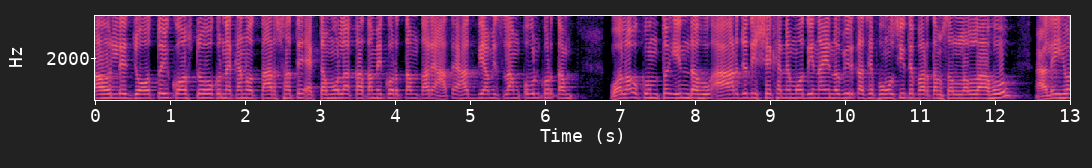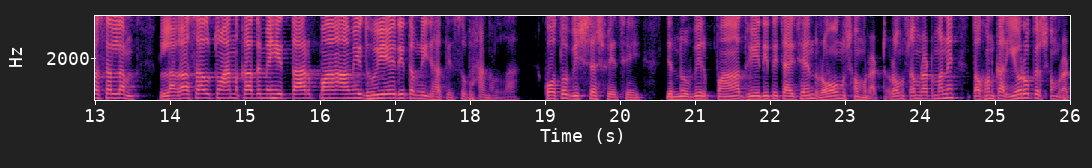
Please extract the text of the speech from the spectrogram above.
তাহলে যতই কষ্ট হোক না কেন, তার সাথে একটা মোলাকাত আমি করতাম, তার হাতে হাত দিয়ে আমি ইসলাম কবুল করতাম। ওয়ালাউ কুন্ত ইন্দাহু, আর যদি সেখানে মদিনায় নবীর কাছে পৌঁছিতে পারতাম সাল্লাল্লাহু আলাইহি ওয়াসাল্লাম লাগাসাল তো আনকাদ মেহি তার পা আমি ধুয়ে দিতাম নিজ হাতে। সুফহান আল্লাহ কত বিশ্বাস হয়েছে যে নবীর পা ধুয়ে দিতে চাইছেন রোম সম্রাট। রোম সম্রাট মানে তখনকার ইউরোপের সম্রাট,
